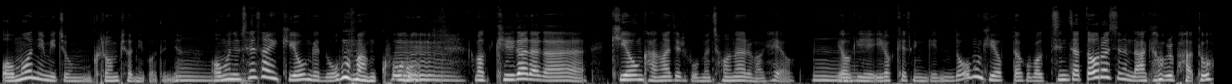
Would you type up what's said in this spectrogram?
어머님이 좀 그런 편이거든요. 음. 어머님 세상에 귀여운 게 너무 많고 음. 막길 가다가 귀여운 강아지를 보면 전화를 막 해요. 음. 여기에 이렇게 생긴 너무 귀엽다고 막 진짜 떨어지는 낙엽을 봐도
